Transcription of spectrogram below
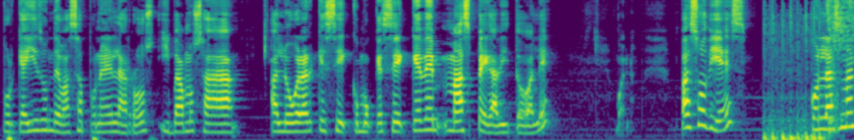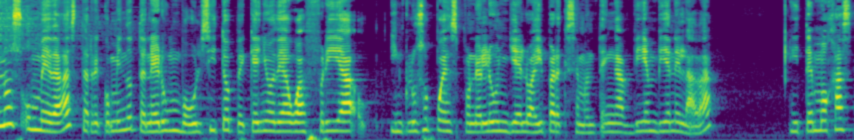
porque ahí es donde vas a poner el arroz y vamos a, a lograr que se, como que se quede más pegadito, ¿vale? Bueno, paso 10. Con las manos húmedas te recomiendo tener un bolsito pequeño de agua fría, incluso puedes ponerle un hielo ahí para que se mantenga bien, bien helada. Y te mojas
